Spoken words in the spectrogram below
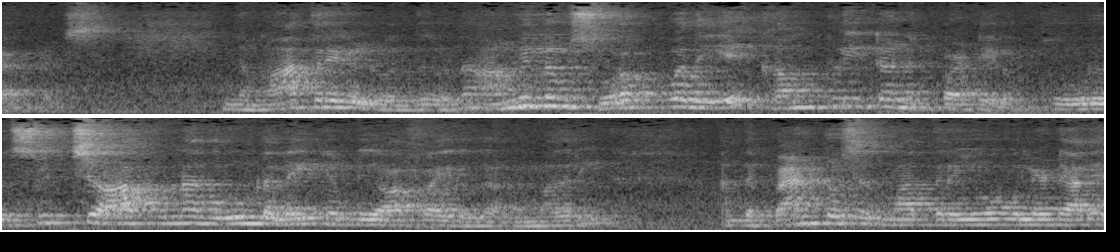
tablets இந்த மாத்திரைகள் வந்து வந்து அமிலம் சுரப்பதையே கம்ப்ளீட்டாக நிப்பாட்டிடும் ஒரு சுவிட்ச் ஆஃப் பண்ணால் அந்த ரூமில் லைட் எப்படி ஆஃப் ஆகிருது அந்த மாதிரி. அந்த பேண்டோசட் மாத்திரையோ இல்லாட்டி அதை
